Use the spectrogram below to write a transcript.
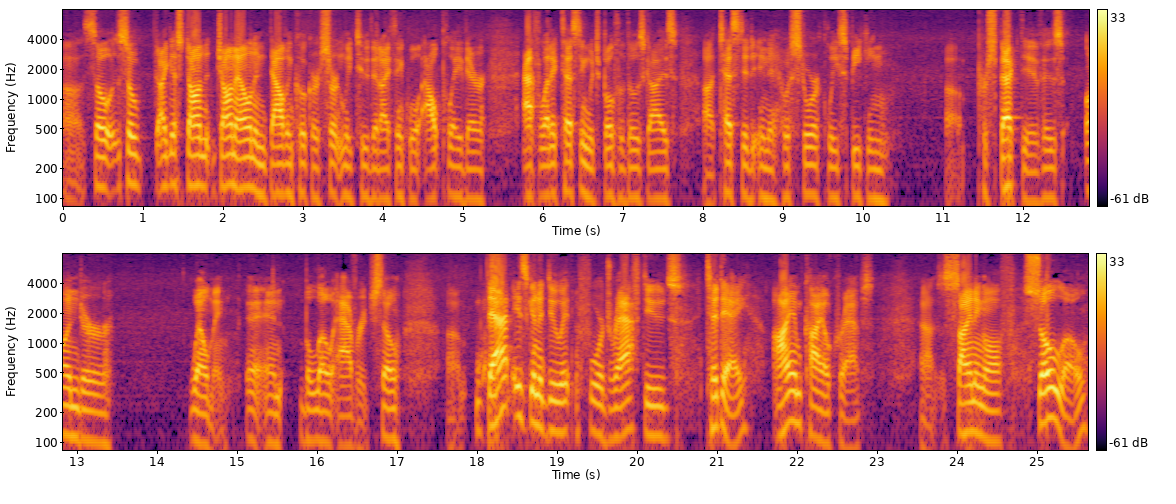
Uh, so, so I guess John John Allen and Dalvin Cook are certainly two that I think will outplay their athletic testing, which both of those guys uh, tested in a historically speaking uh, perspective is underwhelming and below average. So um, that is going to do it for Draft Dudes today. I am Kyle Crabbs, uh, signing off solo.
